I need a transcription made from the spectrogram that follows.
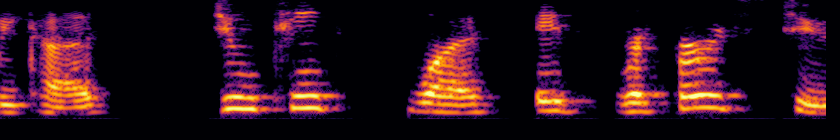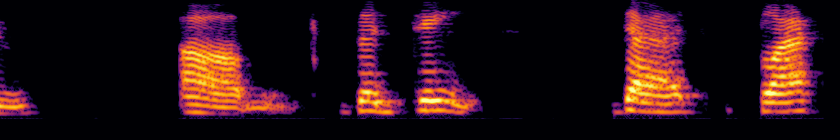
because Juneteenth was is refers to um, the date that Black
